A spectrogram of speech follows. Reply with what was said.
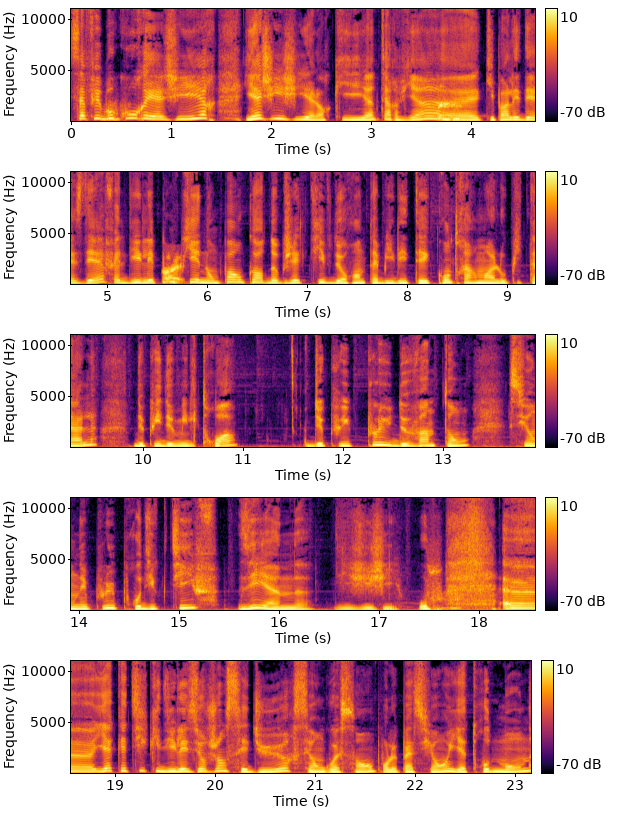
ça fait beaucoup réagir. Il y a Gigi alors qui intervient, euh, qui parlait des SDF. Elle dit les pompiers n'ont pas encore d'objectif de rentabilité, contrairement à l'hôpital depuis 2003. Depuis plus de 20 ans, si on n'est plus productif, the end dit Gigi. Il euh, y a Cathy qui dit les urgences c'est dur, c'est angoissant pour le patient, il y a trop de monde.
